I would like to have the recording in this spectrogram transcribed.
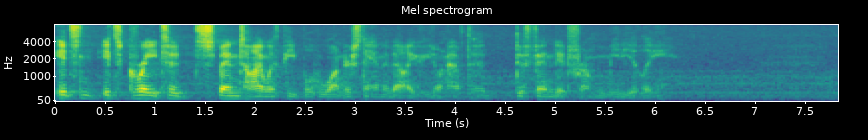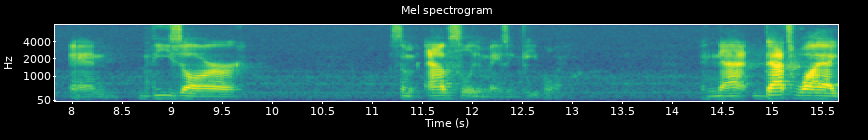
it's, it's great to spend time with people who understand the value. You don't have to defend it from immediately. And these are some absolutely amazing people. And that that's why I,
